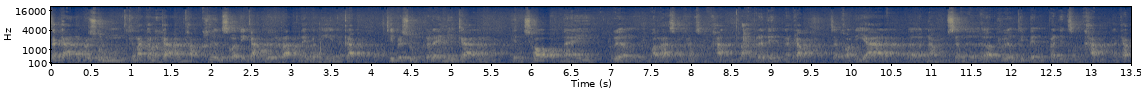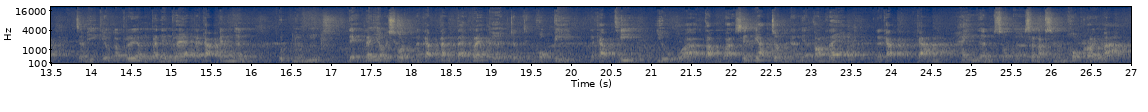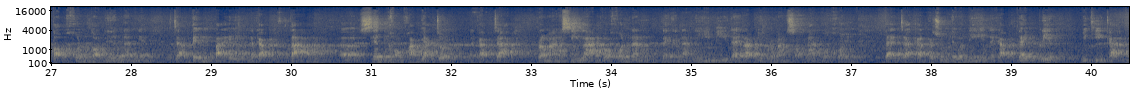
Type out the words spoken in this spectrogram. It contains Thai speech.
จากการประชุมคณะกรรมการขับเคลื่อนสวัสดิการโดยรัฐในวันนี้นะครับ ที่ประชุมก็ได้มีการเห็นชอบในเรื่องวาระสำคัญสำคัญหลายประเด็นนะครับ จะขออนุญาตนำเสนอเรื่องที่เป็นประเด็นสำคัญนะครับ จะมีเกี่ยวกับเรื่องประเด็นแรกนะครับ เป็นเงินอุดหนุนเด็กและเยาวชนนะครับตั้งแต่แรกเกิดจนถึง 6 ปีนะครับที่อยู่กว่าต่ำกว่าเส้นยากจนนั้นเนี่ยตอนแรกนะครับการให้เงินสนับสนุน 600 บาทต่อคนต่อเดือนนั้นเนี่ย จะเป็นไปนะครับตามเส้นของความยากจนนะครับจากประมาณ 4 ล้านกว่าคนนั้น ในขณะนี้มีได้รับอยู่ประมาณ 2 ล้านกว่าคน แต่จากการประชุมในวันนี้นะครับได้เปลี่ยนวิธีการ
